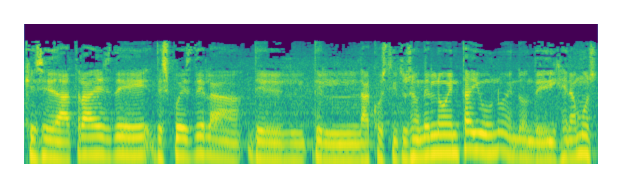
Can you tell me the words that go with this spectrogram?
que se da a través de, después de la, del- de la constitución del 91, en donde dijéramos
